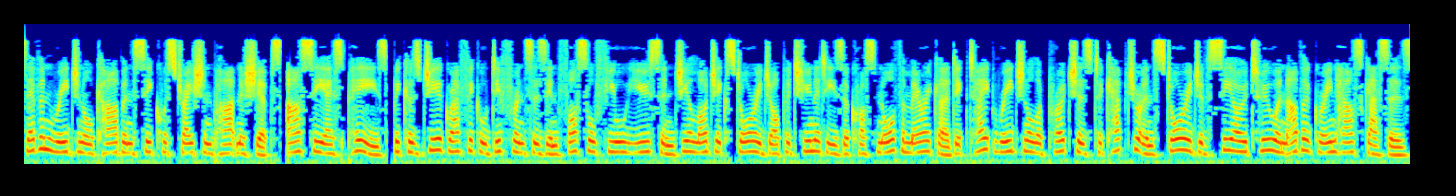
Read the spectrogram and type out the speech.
seven regional carbon sequestration partnerships RCSPs because geographical differences in fossil fuel use and geologic storage opportunities across North America dictate regional approaches to capture and storage of CO2 and other greenhouse gases.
